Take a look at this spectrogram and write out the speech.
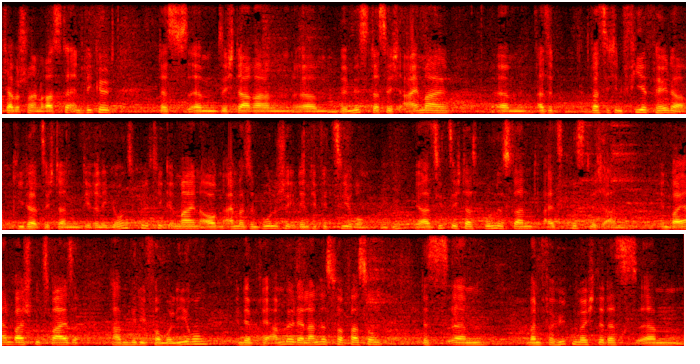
Ich habe schon ein Raster entwickelt, das ähm, sich daran ähm, bemisst, dass sich einmal, ähm, also was sich in vier Felder gliedert sich dann die Religionspolitik in meinen Augen. Einmal symbolische Identifizierung. Mhm. Ja, sieht sich das Bundesland als christlich an. In Bayern beispielsweise haben wir die Formulierung in der Präambel der Landesverfassung, dass ähm, man verhüten möchte, dass ähm,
